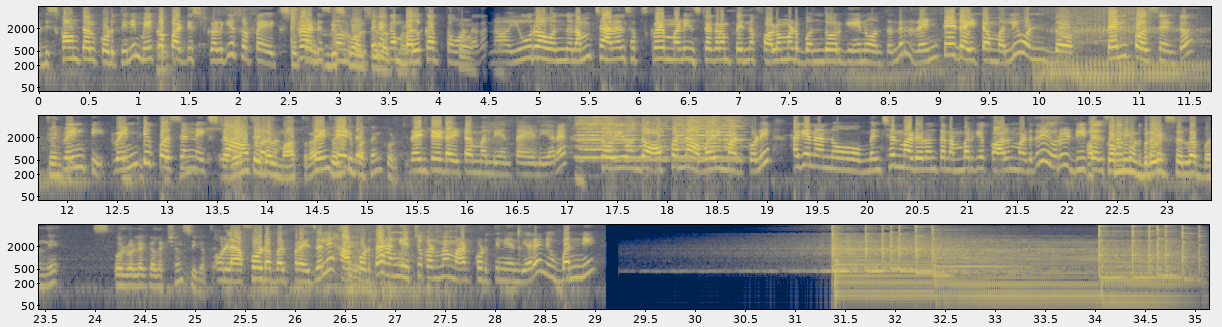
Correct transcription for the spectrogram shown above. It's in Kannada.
ಡಿಸ್ಕೌಂಟ್ ಅಲ್ಲಿ ಕೊಡ್ತೀನಿ. ಮೇಕಪ್ ಆರ್ಟಿಸ್ಟ್ ಗಳಿಗೆ ಸ್ವಲ್ಪ ಎಕ್ಸ್ಟ್ರಾ ಡಿಸ್ಕೌಂಟ್ ಕೊಡ್ತೀನಿ. ಯಾಕಂದ್ರೆ ಬಲ್ಕ್ ಆಗಿ ತಗೊಂಡಾಗ. ನಾ ಇವರ ಒಂದು ನಮ್ಮ ಚಾನೆಲ್ ಸಬ್ಸ್ಕ್ರೈಬ್ ಮಾಡಿ ಇನ್ಸ್ಟಾಗ್ರಾಮ್ ಪೇಜ್ನ ಫಾಲೋ ಮಾಡಿ ಬಂದವ್ರಿಗೆ ಏನು ಅಂತಂದ್ರೆ ರೆಂಟೆಡ್ ಐಟಮ್ ಅಲ್ಲಿ ಒಂದು ten percent twenty twenty percent extra Rented ಅಲ್ಲಿ ಮಾತ್ರ 20% ಕೊಡ್ತೀವಿ. ರೆಂಟೆಡ್ ಐಟಮ್ ಅಲ್ಲಿ ಅಂತ ಹೇಳಿದ್ದಾರೆ. ಸೊ ಈ ಒಂದು ಆಫರ್ನ ಅವೈಲ್ ಮಾಡ್ಕೊಳ್ಳಿ. ಹಾಗೆ ನಾನು ಮೆನ್ಷನ್ ಮಾಡಿರೋಂತ ನಂಬರ್ಗೆ ಕಾಲ್ ಮಾಡಿದ್ರೆ ಇವರು ಡೀಟೇಲ್ಸ್ ಬ್ರೈಡ್ಸ್ ಎಲ್ಲ ಬನ್ನಿ. ಒಳ್ಳೊಳ್ಳೆ ಕಲೆಕ್ಷನ್ ಸಿಗುತ್ತೆ. ಒಳ್ಳೆ ಅಫೋರ್ಡಬಲ್ ಪ್ರೈಸ್ ಅಲ್ಲಿ ಹಾಕೊಡ್ತಾರೆ ಹಂಗೆ ಹೆಚ್ಚು ಕಡಿಮೆ ಮಾಡ್ಕೊಡ್ತೀನಿ ಅಂದ್ಯಾರೆ ನೀವು ಬನ್ನಿ.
